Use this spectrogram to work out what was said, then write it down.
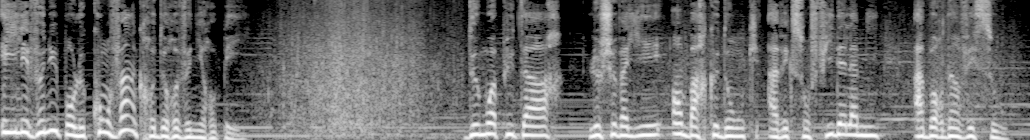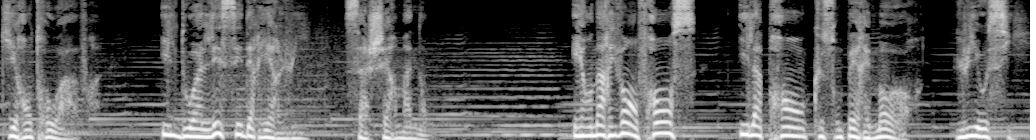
et il est venu pour le convaincre de revenir au pays. Deux mois plus tard, le chevalier embarque donc avec son fidèle ami à bord d'un vaisseau qui rentre au Havre. Il doit laisser derrière lui sa chère Manon. Et en arrivant en France, il apprend que son père est mort, lui aussi.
